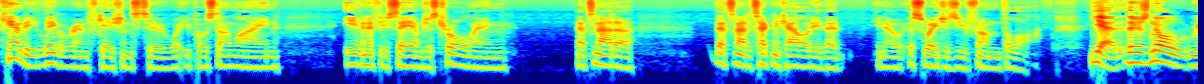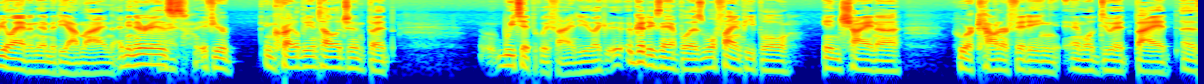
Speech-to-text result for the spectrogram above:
can be legal ramifications to what you post online. Even if you say I'm just trolling, that's not a that's not a technicality that, you know, assuages you from the law. Yeah, there's no real anonymity online. I mean, there is if you're incredibly intelligent, but we typically find you. Like a good example is we'll find people in China who are counterfeiting, and we'll do it by a, a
